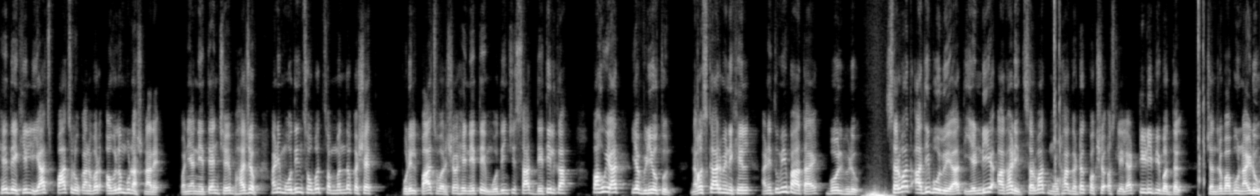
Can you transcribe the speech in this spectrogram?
हे देखील याच पाच लोकांवर अवलंबून असणार आहे. पण या नेत्यांचे भाजप आणि मोदींसोबत संबंध कसे आहेत? पुढील पाच वर्ष हे नेते मोदींची साथ देतील का? पाहूयात या व्हिडिओतून. नमस्कार मी निखिल आणि तुम्ही पाहताय बोल भिडू. सर्वात आधी बोलूयात एनडीए आघाडीत सर्वात मोठा घटक पक्ष असलेल्या टी डी पीबद्दल चंद्रबाबू नायडू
